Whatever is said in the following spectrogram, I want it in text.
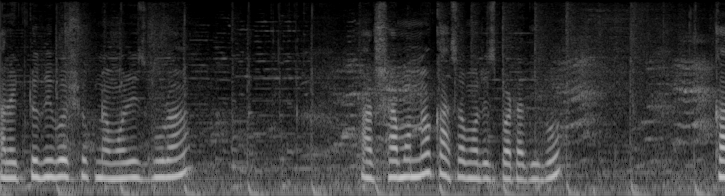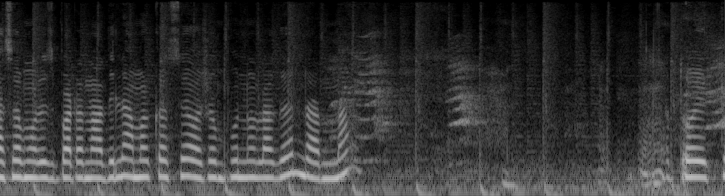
আর একটু দিব শুকনো মরিচ গুঁড়া। আর সামান্য কাঁচামরিচ বাটা দিব। কাঁচামরিচ বাটা না দিলে আমার কাছে অসম্পূর্ণ লাগে রান্না। তো একটু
